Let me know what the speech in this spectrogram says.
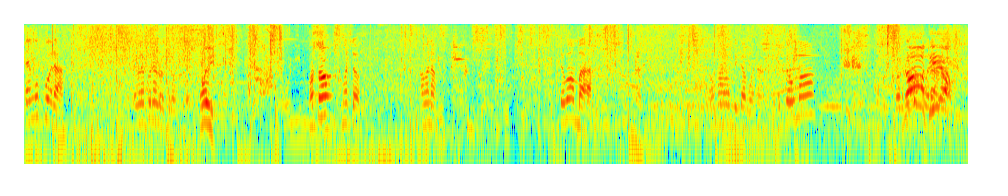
Tengo fuera. Yo voy por el otro. ¡Voy! ¿Muerto? Muerto. Vámonos. Hecho bomba. Toma bombita buena. Hecho humo. Gordito ¡No, fuera. tío!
